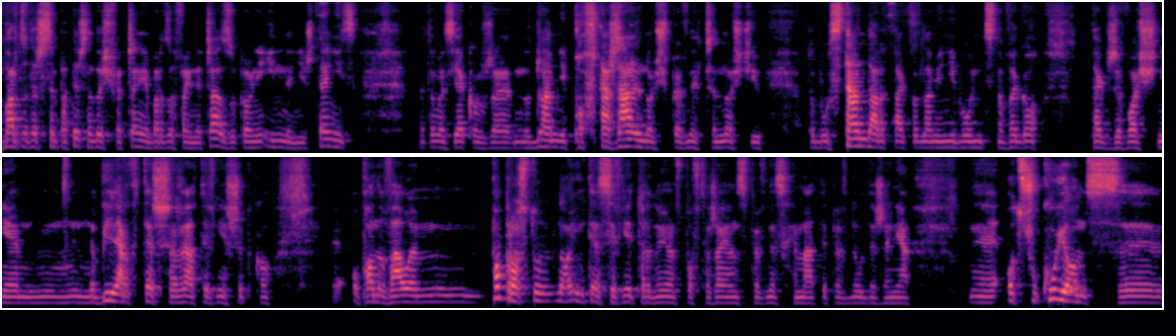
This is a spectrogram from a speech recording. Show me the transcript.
Bardzo też sympatyczne doświadczenie, bardzo fajny czas, zupełnie inny niż tenis. Natomiast jako, że no dla mnie powtarzalność pewnych czynności to był standard, tak, to dla mnie nie było nic nowego, Także właśnie mm, no, bilard też relatywnie szybko e, opanowałem, po prostu no, intensywnie trenując, powtarzając pewne schematy, pewne uderzenia, e, odszukując e,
